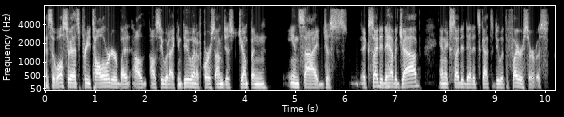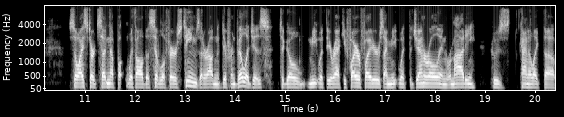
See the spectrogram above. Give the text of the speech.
I said, well, sir, that's pretty tall order, but I'll I'll see what I can do. And of course, I'm just jumping inside, just excited to have a job and excited that it's got to do with the fire service. So I start setting up with all the civil affairs teams that are out in the different villages to go meet with the Iraqi firefighters. I meet with the general in Ramadi, who's kind of like the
